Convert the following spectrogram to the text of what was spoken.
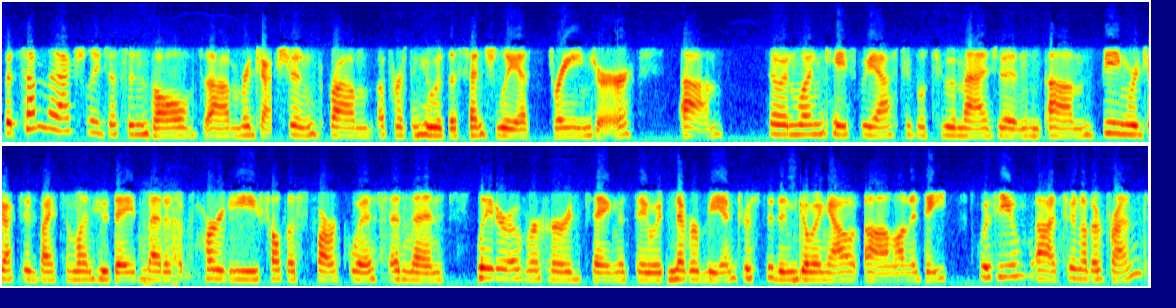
but some that actually just involved um, rejection from a person who was essentially a stranger. Um, so in one case, we asked people to imagine um, being rejected by someone who they met at a party, felt a spark with, and then later overheard saying that they would never be interested in going out um, on a date with you uh, to another friend.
